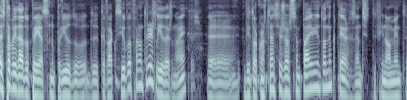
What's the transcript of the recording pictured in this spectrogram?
a, estabilidade do PS no período de Cavaco Silva foram três líderes, não é? Uh, Vítor Constância, Jorge Sampaio e António Guterres, antes de finalmente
